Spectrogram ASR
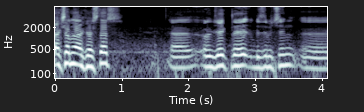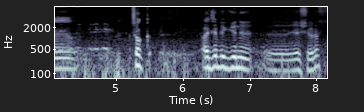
akşamlar arkadaşlar. Ee, öncelikle bizim için e, çok acı bir günü e, yaşıyoruz.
